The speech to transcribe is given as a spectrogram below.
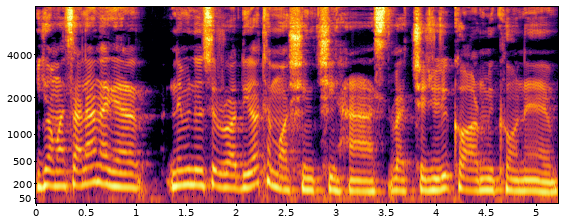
یا مثلا اگر نمی‌دونستی رادیات ماشین چی هست و چجوری کار می‌کنه.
